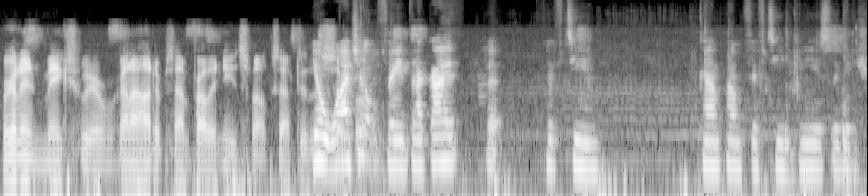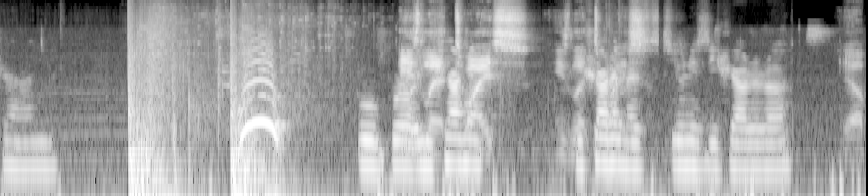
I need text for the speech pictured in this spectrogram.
We're gonna make sure we're gonna 100% probably need smokes after this. Yo, watch circle. out, faint that guy. 15. Compound 15 can easily get a shot on you. Ooh, bro, He's you lit shot him. twice. He's You lit shot him as soon as he shot at us. Yep.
